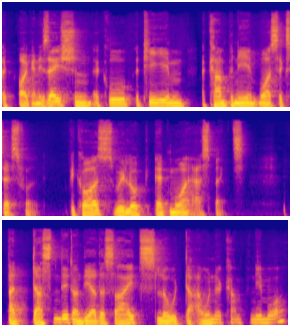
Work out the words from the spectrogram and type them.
an organization, a group, a team, a company more successful. because we look at more aspects. But doesn't it, on the other side, slow down a company more?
